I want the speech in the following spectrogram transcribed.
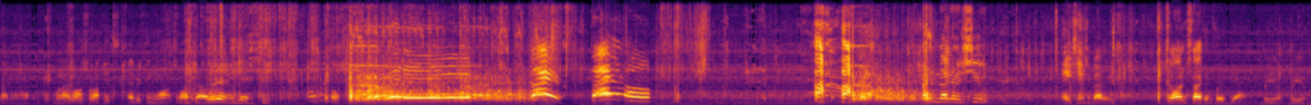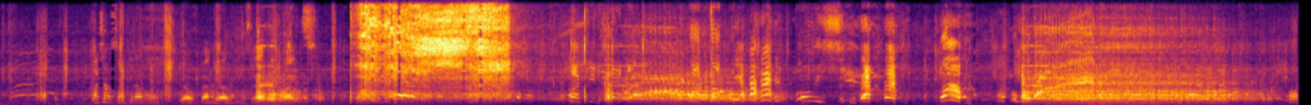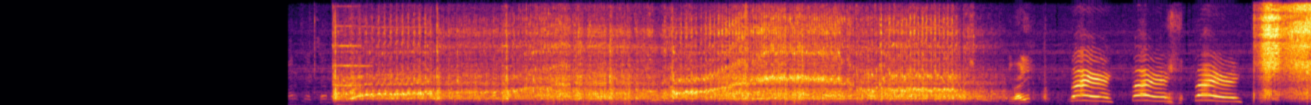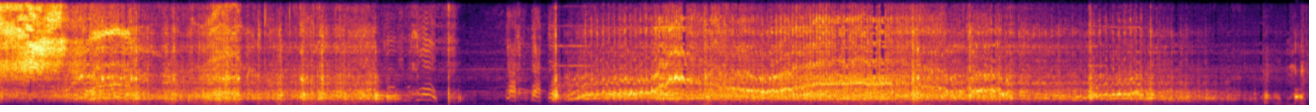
Not gonna happen. When I launch rockets, everything launches. Watch out. oh. Ready! Oh. Fire! Fire! Oh! it's not gonna shoot. Hey, change the batteries. John, try to. Yeah. Hurry up, hurry up. Watch out, son, get out of the way. Yo, back up. Because that thing lights. Fucking hell! yes! Holy shit! oh! oh my You ready? Firing! Firing! Firing! Oh my god.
